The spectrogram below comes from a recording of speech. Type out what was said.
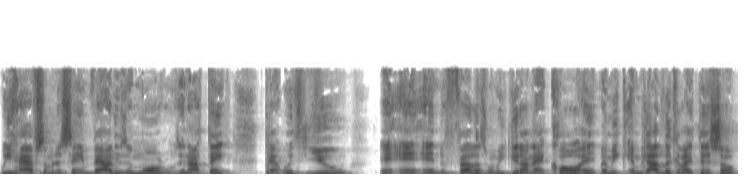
we have some of the same values and morals. And I think that with you and, and, and the fellas, when we get on that call, and, and we and we gotta look at it like this. So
